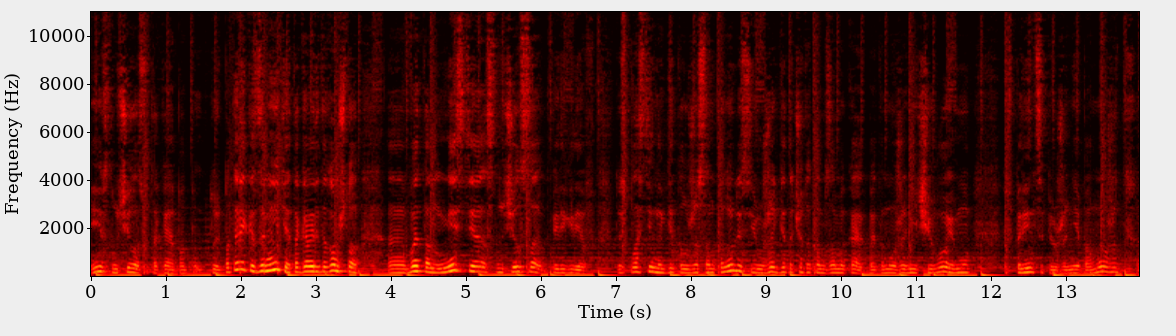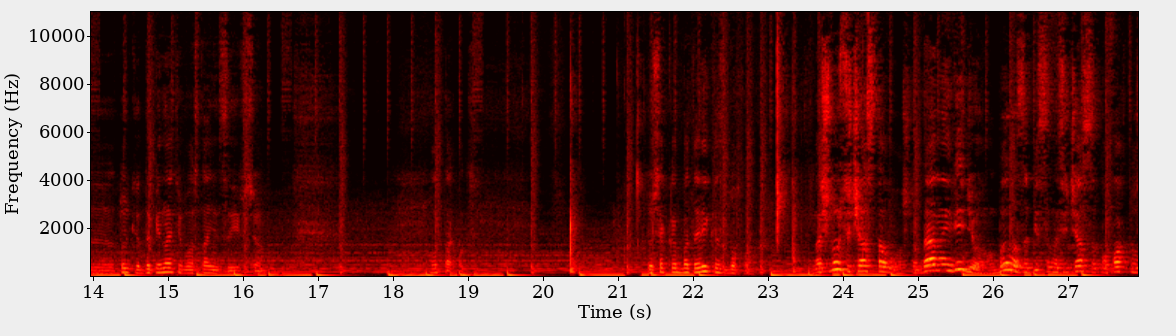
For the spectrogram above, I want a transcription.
И случилась вот такая... То есть батарейка замените, это говорит о том, что э, в этом месте случился перегрев. То есть пластины где-то уже сомкнулись и уже где-то что-то там замыкает. Поэтому уже ничего ему в принципе уже не поможет. Э, только допинать его останется и все. Вот так вот. То есть как батарейка сдохла. Начну сейчас с того, что данное видео было записано сейчас по факту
